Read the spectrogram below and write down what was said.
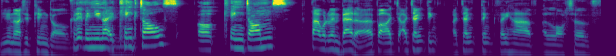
United King Dolls. Could it have been United King dolls or Kingdoms? That would have been better, but I, I don't think I don't think they have a lot of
